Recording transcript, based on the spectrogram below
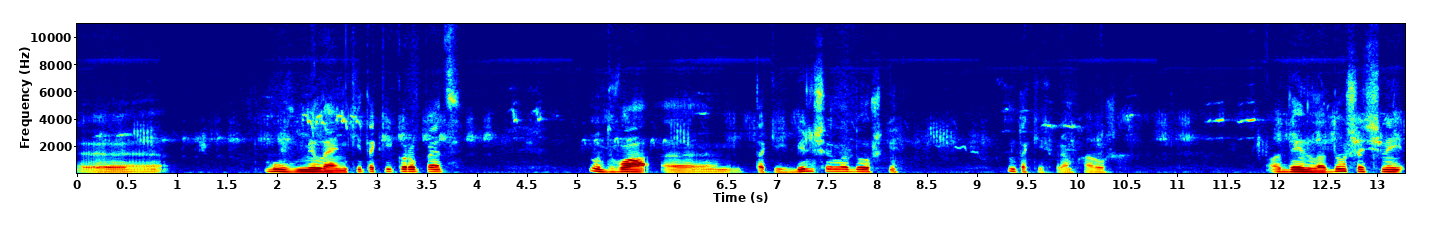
е, був міленький такий коропець. Ну, два таких більші ладошки. Ну, таких прям хороших. Один ладошечний,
